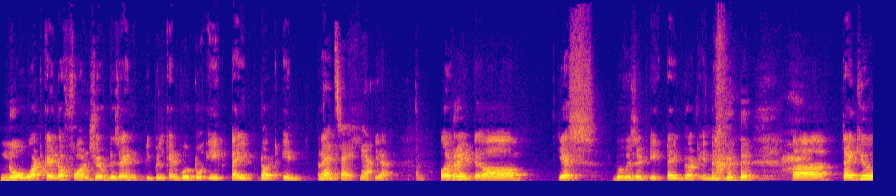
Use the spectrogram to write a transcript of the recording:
know what kind of fonts you have designed, people can go to ektype.in. Right? That's right, yeah. Yeah. All right. Uh, yes, do visit ektype.in. uh, thank you,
